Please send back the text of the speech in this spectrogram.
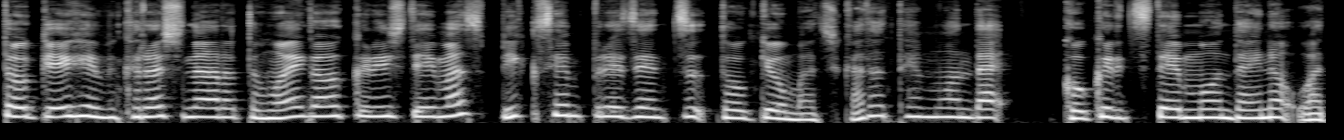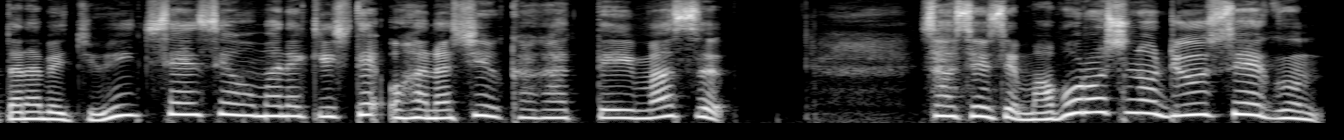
東京 FM 倉科新智恵がお送りしています。ビクセンプレゼンツ東京町方天文台。国立天文台の渡辺淳一先生をお招きしてお話伺っています。さあ先生、幻の流星群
